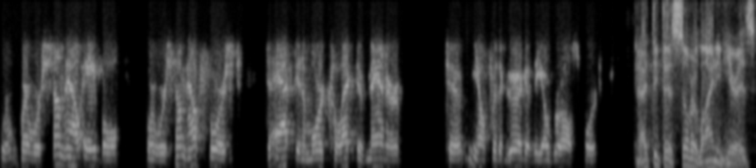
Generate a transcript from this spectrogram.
where we're somehow able or we're somehow forced to act in a more collective manner to you know for the good of the overall sport. I think the silver lining here is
